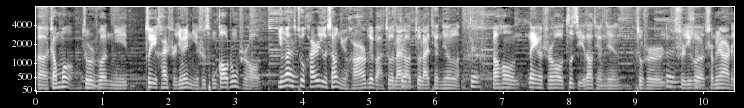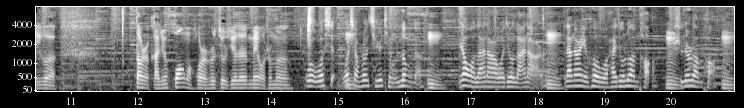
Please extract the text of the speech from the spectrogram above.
呃，张梦，就是说你最一开始，因为你是从高中时候，应该就还是一个小女孩儿，对吧？就来到就来天津了。对。然后那个时候自己到天津，就是是一个什么样的一个？倒是感觉慌嘛，或者说就是觉得没有什么，我我小我嗯。小时候其实挺愣的，嗯。让我来哪儿我就来哪儿了。嗯。来哪儿以后我还就乱跑，嗯。使劲乱跑。嗯。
